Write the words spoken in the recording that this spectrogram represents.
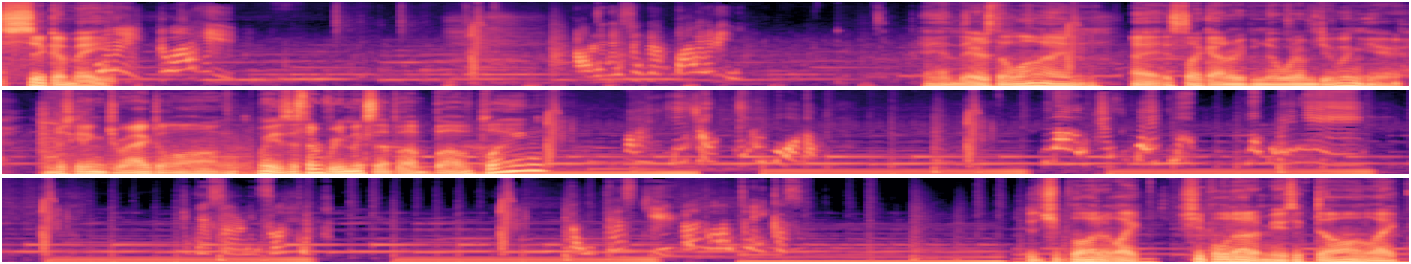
Sick of me. And there's the line. I, it's like I don't even know what I'm doing here. I'm just getting dragged along. Wait, is this a remix of Above playing? Did she pull out a, like, she pulled out a music DAW like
